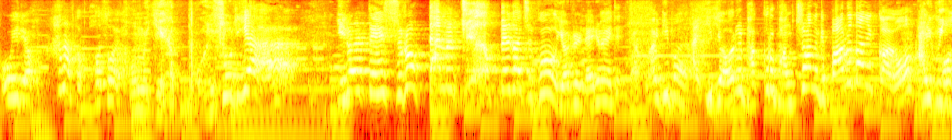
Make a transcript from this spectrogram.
오히려 하나 더 벗어요 어머 얘가 뭔 소리야. 이럴 때일수록 땀을 쭉 빼가지고 열을 내려야 된다고. 아, 입어요. 아, 이 열을 밖으로 방출하는 게 빠르다니까요 아이고 벗어요.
